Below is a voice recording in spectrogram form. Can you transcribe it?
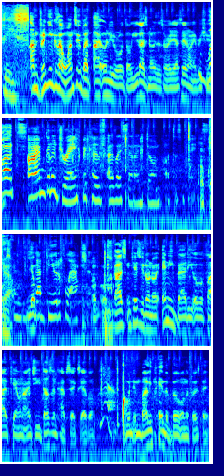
Please. I'm drinking because I want to, but I only roll though. You guys know this already. I say it on every shoot. What? I'm gonna drink because, as I said, I don't participate Of course. Yeah. in Yep. that beautiful action. Of course. Guys, in case you don't know, any baddie over 5k on IG doesn't have sex ever. Yeah. Would Mbali pay the bill on the first date?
